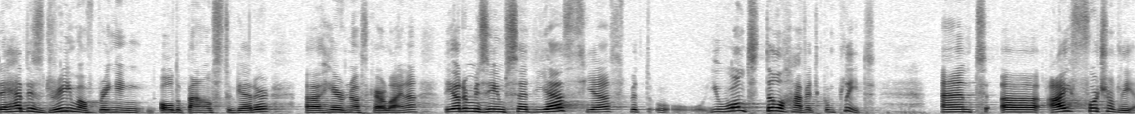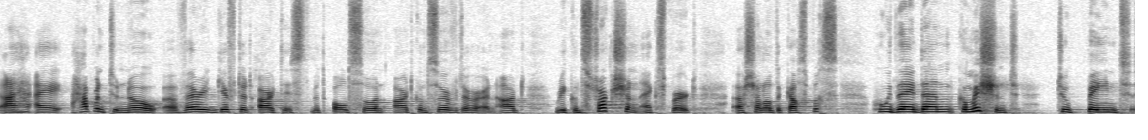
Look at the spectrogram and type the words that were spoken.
They had this dream of bringing all the panels together uh, here in North Carolina. The other museum said, yes, yes, but you won't still have it complete. And uh, I, fortunately, I, I, happen to know a very gifted artist, but also an art conservator, an art reconstruction expert, uh, Charlotte Caspers, who they then commissioned to paint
